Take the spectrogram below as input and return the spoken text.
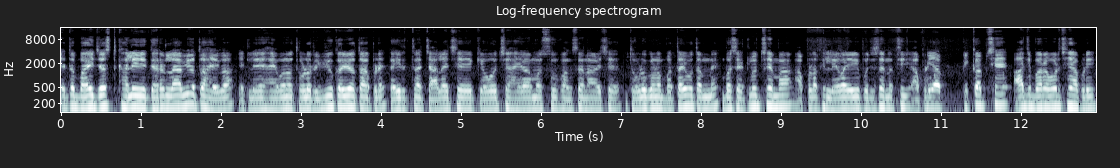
એ તો ભાઈ જસ્ટ ખાલી ઘરે લાવ્યો હતો હાઈવા. એટલે હાઈવાનો થોડો રિવ્યુ કર્યો હતો આપણે. કઈ રીતના ચાલે છે, કેવો છે, હાઈવામાં શું ફંક્શન આવે છે, થોડું ઘણું બતાવ્યું તમને. બસ એટલું જ છે એમાં. આપણાથી લેવાય એવી પોઝિશન નથી. આપણી આ પિકઅપ છે, આ જ બરાબર છે આપણી.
